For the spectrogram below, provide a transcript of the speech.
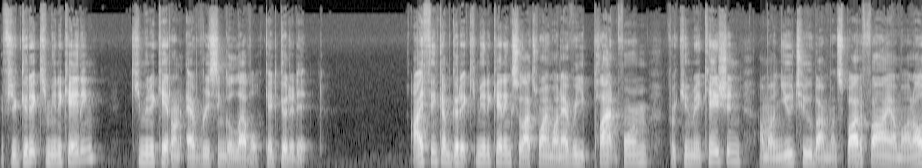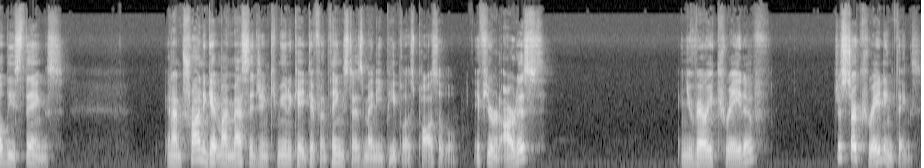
If you're good at communicating, communicate on every single level. Get good at it. I think I'm good at communicating, so that's why I'm on every platform for communication. I'm on YouTube, I'm on Spotify, I'm on all these things. And I'm trying to get my message and communicate different things to as many people as possible. If you're an artist and you're very creative, just start creating things.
